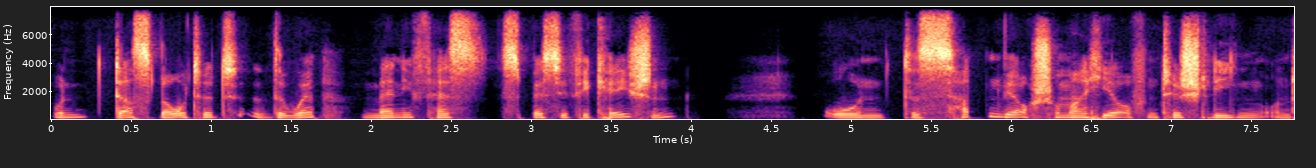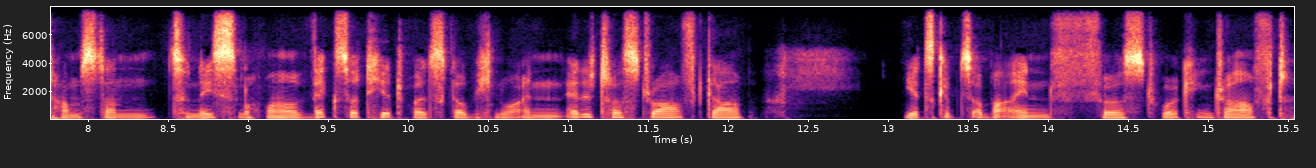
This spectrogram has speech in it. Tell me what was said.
Und das lautet The Web Manifest Specification. Und das hatten wir auch schon mal hier auf dem Tisch liegen und haben es dann zunächst nochmal wegsortiert, weil es, glaube ich, nur einen Editors Draft gab. Jetzt gibt es aber einen First Working Draft.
